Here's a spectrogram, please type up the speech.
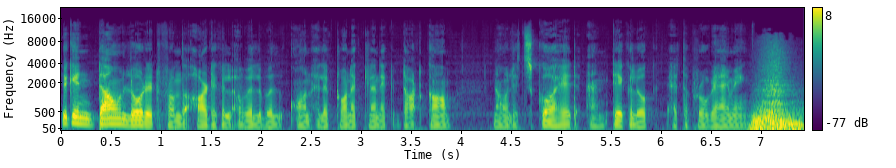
You can download it from the article available on electroniclinic.com. Now let's go ahead and take a look at the programming.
